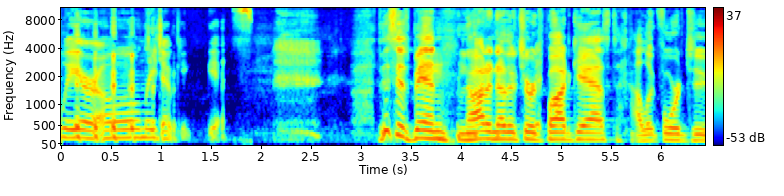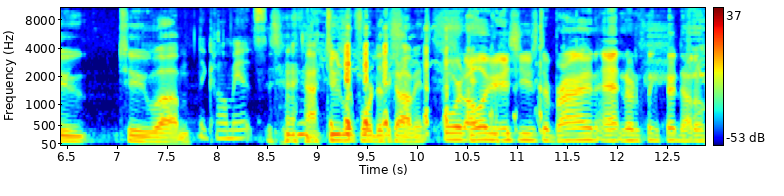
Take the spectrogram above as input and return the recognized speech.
We are only joking. Yes. This has been not another church podcast. I look forward to to um, The comments. I do look forward to the comments. Forward all of your issues to Brian at northlingo.org.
